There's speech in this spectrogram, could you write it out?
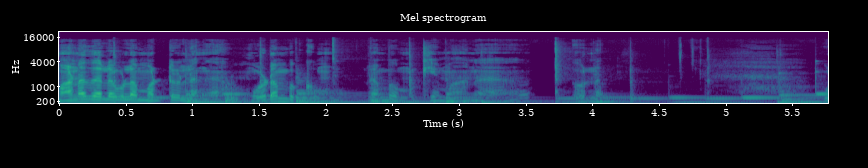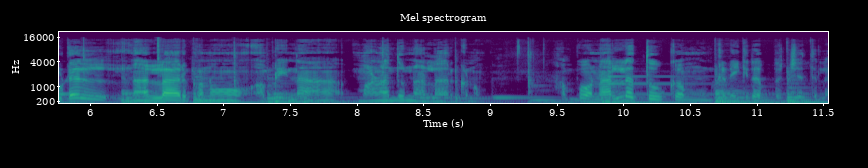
மனதளவில் மட்டும் இல்லைங்க உடம்புக்கும் உடல் நல்லா இருக்கணும் அப்படின்னா மனதும் நல்லா இருக்கணும். அப்போது நல்ல தூக்கம் கிடைக்கிற பட்சத்தில்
